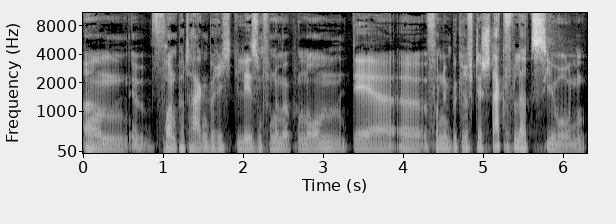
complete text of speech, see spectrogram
Ähm, vor ein paar Tagen Bericht gelesen von einem Ökonomen, der äh, von dem Begriff der Stagflation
